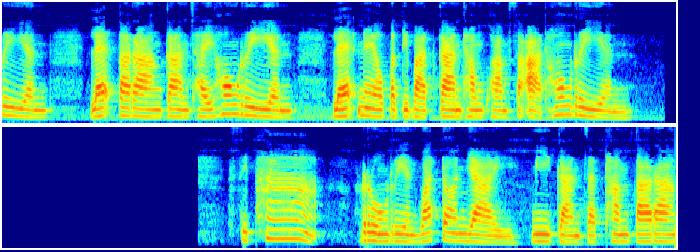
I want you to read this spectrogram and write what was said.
เรียน และตารางการใช้ห้องเรียน และแนวปฏิบัติการทำความสะอาดห้องเรียน 15. โรงเรียนวัดดอนใหญ่ มีการจัดทำตาราง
